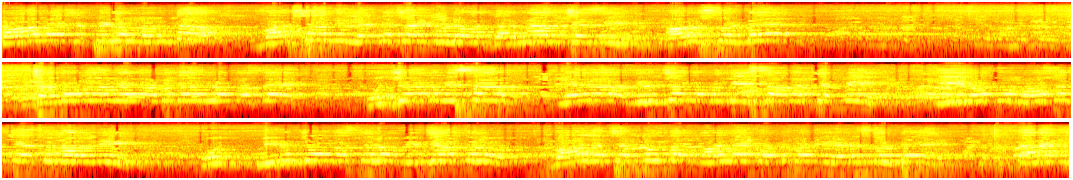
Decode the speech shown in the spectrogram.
కాలేజ్ పిల్లలంతా వర్షాన్ని లెక్క చేయకుండా ధర్నాలు చేసి అరుస్తుంటే చంద్రబాబు నాయుడు అధికారంలోకి వస్తే ఉద్యోగం ఇస్తాం లేదా నిరుద్యోగ వృత్తి ఇస్తామని చెప్పి ఈ రోజు మోసం చేస్తున్నారని ఉ- నిరుద్యోగస్తులు విద్యార్థులు వాళ్ళ చెప్పులతో వాళ్ళే కొట్టుకొని ఏడుస్తుంటే తనకి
